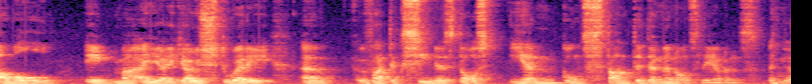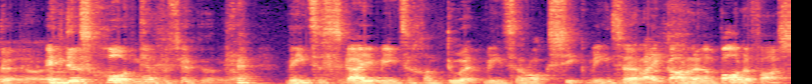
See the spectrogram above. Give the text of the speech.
almal en my eie jou storie um wat ek sien is daar's een konstante ding in ons lewens. Ja, ja, ja. En dis God. Nee, verseker. Ja. Mense skei, mense gaan dood, mense raak siek, mense ry karre en palle vas.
